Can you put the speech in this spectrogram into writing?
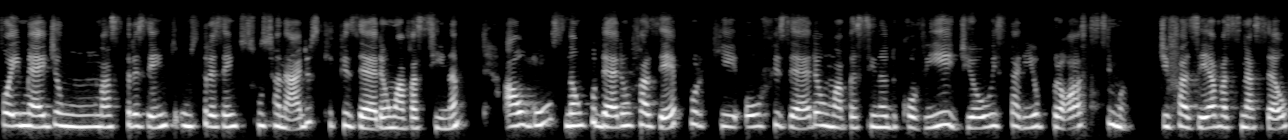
foi em média umas 300, uns 300 funcionários que fizeram a vacina. Alguns não puderam fazer porque ou fizeram uma vacina do Covid ou estariam próximo de fazer a vacinação,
